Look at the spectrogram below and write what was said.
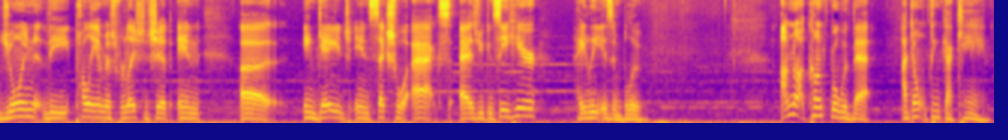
join the polyamorous relationship and uh, engage in sexual acts. As you can see here, Haley is in blue. I'm not comfortable with that. I don't think I can.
